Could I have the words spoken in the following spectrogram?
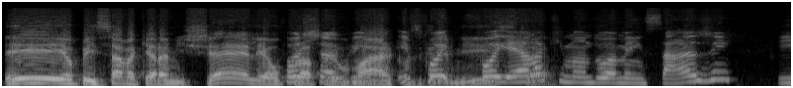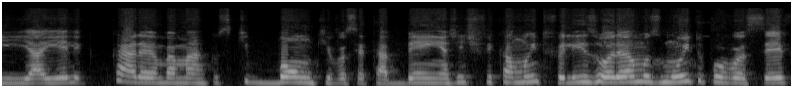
Ei, eu pensava que era a Michelle, é o Poxa próprio vida, Marcos e foi, Gremista. foi ela que mandou a mensagem. E aí ele, caramba, Marcos, que bom que você tá bem. A gente fica muito feliz, oramos muito por você,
